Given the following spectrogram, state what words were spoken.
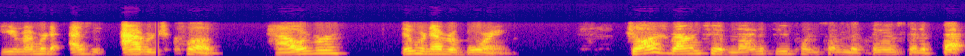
be remembered as an average club. However, they were never boring. Josh Rowntree of 93.7 The Fan said it best,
